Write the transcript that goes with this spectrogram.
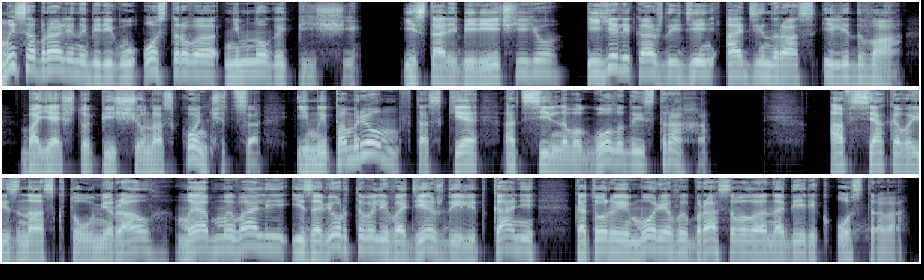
Мы собрали на берегу острова немного пищи и стали беречь ее, и ели каждый день один раз или два, боясь, что пища у нас кончится, и мы помрем в тоске от сильного голода и страха. А всякого из нас, кто умирал, мы обмывали и завертывали в одежды или ткани, которые море выбрасывало на берег острова.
